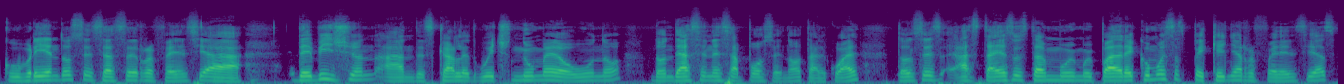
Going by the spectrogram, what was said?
cubriéndose, se hace referencia a The Vision and the Scarlet Witch número uno, donde hacen esa pose, ¿no? Tal cual. Entonces, hasta eso está muy, muy padre. Cómo esas pequeñas referencias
